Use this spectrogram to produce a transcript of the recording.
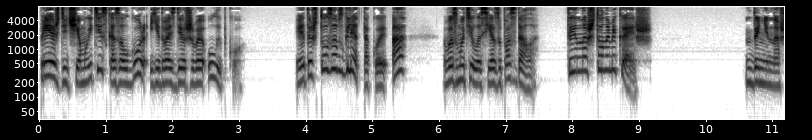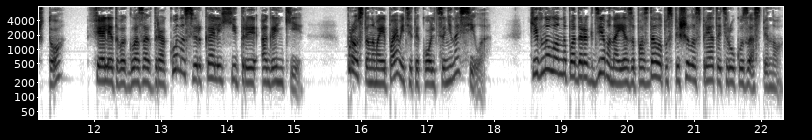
Прежде чем уйти, сказал Гор, едва сдерживая улыбку. «Это что за взгляд такой, а?» Возмутилась я запоздала. Ты на что намекаешь? Да ни на что. В фиолетовых глазах дракона сверкали хитрые огоньки. Просто на моей памяти ты кольца не носила. Кивнула на подарок демона, а я запоздала, поспешила спрятать руку за спину.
